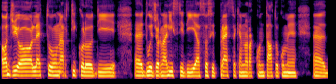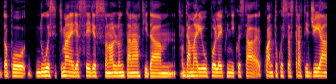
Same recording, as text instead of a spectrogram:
Oggi ho letto un articolo di eh, due giornalisti di Associate Press che hanno raccontato come eh, dopo due settimane di assedio si sono allontanati da, da Mariupol e quindi questa, quanto questa strategia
